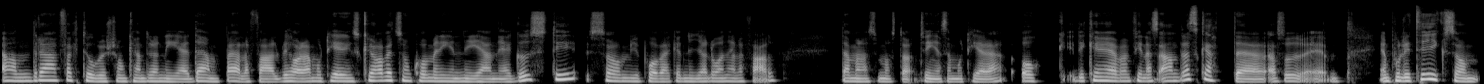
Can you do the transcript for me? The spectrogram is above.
andra faktorer som kan dra ner, dämpa i alla fall. Vi har amorteringskravet som kommer in igen i augusti, som ju påverkar nya lån i alla fall, där man alltså måste tvingas amortera. Och det kan ju även finnas andra skatter, alltså eh, en politik som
